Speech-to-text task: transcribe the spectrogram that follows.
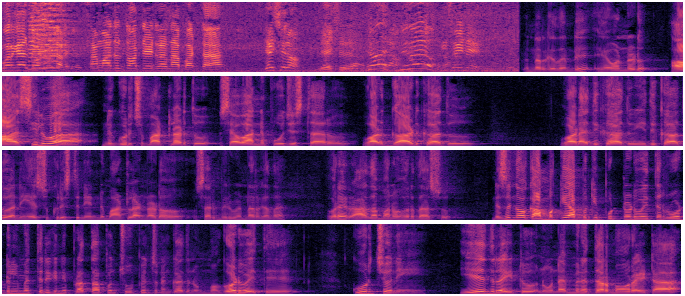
కూరగాయల తోట ఉండాలి. సమాధుల తోట నా బట్ట? జై శ్రీరామ్. తీసేయండి. విన్నారు కదండి? ఏమన్నాడు? ఆ శిలువ ని గురించి మాట్లాడుతూ శవాన్ని పూజిస్తారు. వాడు గాడు కాదు వాడు అది కాదు ఇది కాదు అని యేసుక్రీస్తుని ఎన్ని మాట్లాడినాడో సార్ మీరు విన్నారు కదా? ఒరే రాధా మనోహర్ దాసు నిజంగా ఒక అమ్మకి అబ్బకి పుట్టినోడు అయితే రోడ్డుల మీద తిరిగి నీ ప్రతాపం చూపించడం కాదు. నువ్వు మగోడు అయితే కూర్చొని ఏది రైటో నువ్వు నమ్మిన ధర్మం రైటా?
